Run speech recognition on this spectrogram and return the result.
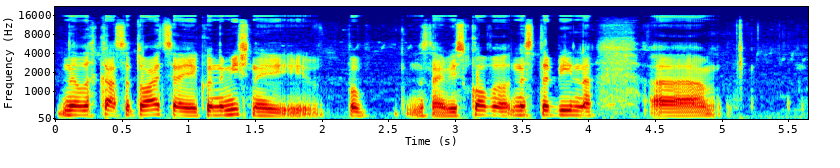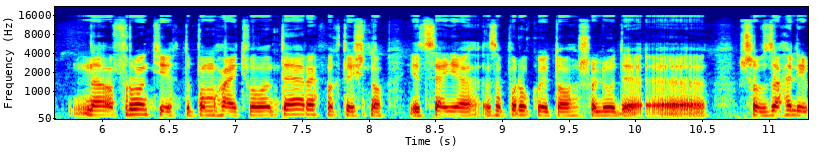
нелегка ситуація, економічна і не знаю, військово нестабільна. Е, на фронті допомагають волонтери, фактично, і це є запорукою того, що люди, е, що взагалі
